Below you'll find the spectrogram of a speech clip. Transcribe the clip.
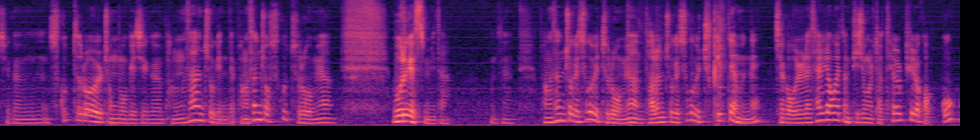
지금 수급 들어올 종목이 지금 방산 쪽인데 방산 쪽 수급 들어오면 모르겠습니다. 아무튼 방산 쪽에 수급이 들어오면 다른 쪽에 수급이 죽기 때문에 제가 원래 살려고 했던 비중을 더 태울 필요가 없고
